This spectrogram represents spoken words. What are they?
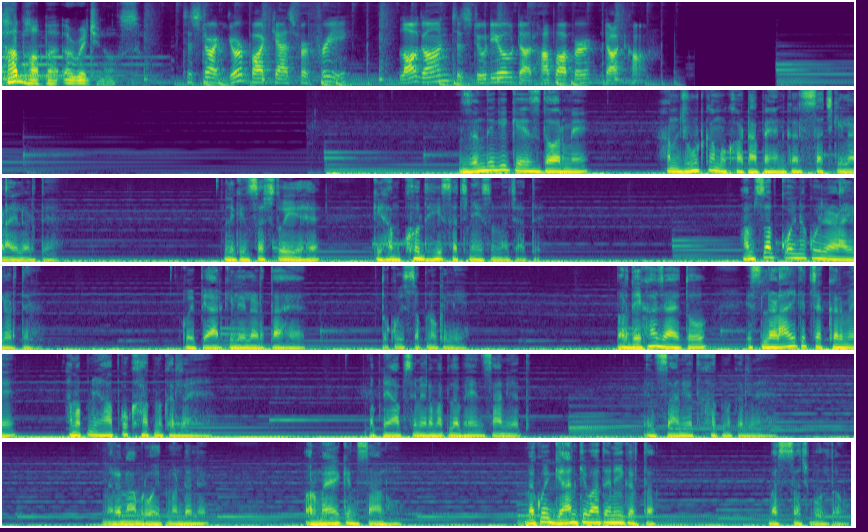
Hubhopper Originals. To start your podcast for free, log on to studio.hubhopper.com. ज़िंदगी के इस दौर में हम झूठ का मुखौटा पहनकर सच की लड़ाई लड़ते हैं लेकिन सच तो यह है कि हम खुद ही सच नहीं सुनना चाहते हम सब कोई ना कोई लड़ाई लड़ते हैं कोई प्यार के लिए लड़ता है तो कोई सपनों के लिए। पर देखा जाए तो इस लड़ाई के चक्कर में हम अपने आप को खत्म कर रहे हैं। अपने आप से मेरा मतलब है इंसानियत। इंसानियत खत्म कर रहे हैं। मेरा नाम रोहित मंडल है और मैं एक इंसान हूँ। मैं कोई ज्ञान की बातें नहीं करता। बस सच बोलता हूँ।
